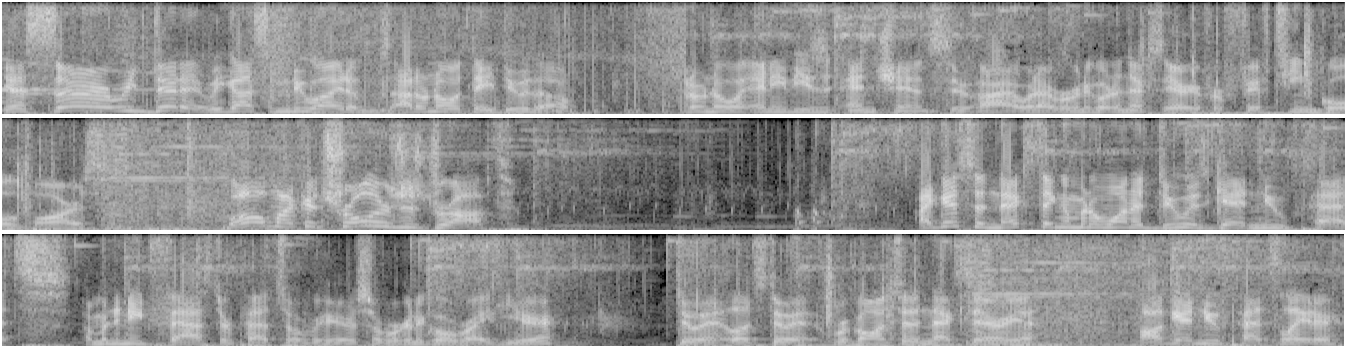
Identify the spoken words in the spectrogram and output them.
Yes, sir! We did it! We got some new items. I don't know what they do, though. I don't know what any of these enchants do. All right, whatever. We're gonna go to the next area for 15 gold bars. Whoa, my controller just dropped. I guess the next thing I'm gonna want to do is get new pets. I'm gonna need faster pets over here, so we're gonna go right here. Do it. Let's do it. We're going to the next area. I'll get new pets later.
